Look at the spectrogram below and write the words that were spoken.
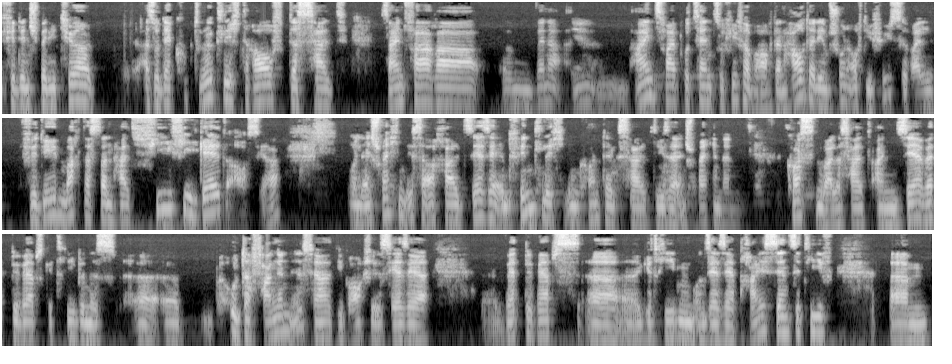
für den Spediteur, also der guckt wirklich drauf, dass halt sein Fahrer wenn er ein, zwei Prozent zu viel verbraucht, dann haut er dem schon auf die Füße, weil für den macht das dann halt viel, viel Geld aus, ja. Und entsprechend ist er auch halt sehr, sehr empfindlich im Kontext halt dieser entsprechenden Kosten, weil es halt ein sehr wettbewerbsgetriebenes äh, äh Unterfangen ist, ja. Die Branche ist sehr, sehr äh, wettbewerbsgetrieben äh, und sehr, sehr preissensitiv. Ähm,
